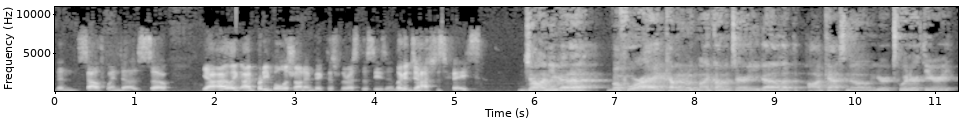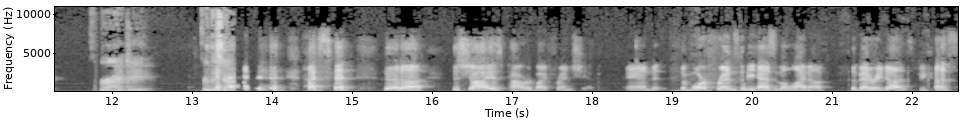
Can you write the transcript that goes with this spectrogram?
than Southwind does. So yeah, I like I'm pretty bullish on Invictus for the rest of the season. Look at Josh's face. John, you gotta before I come in with my commentary, you gotta let the podcast know your Twitter theory for IG for TheShy. I said that uh, TheShy is powered by friendship, and the more friends that he has in the lineup, the better he does. Because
